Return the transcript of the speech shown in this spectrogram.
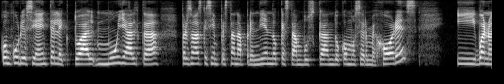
con curiosidad intelectual muy alta, personas que siempre están aprendiendo, que están buscando cómo ser mejores. Y bueno,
